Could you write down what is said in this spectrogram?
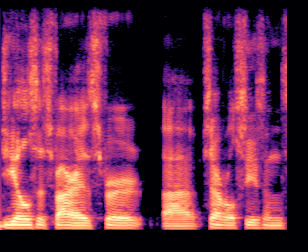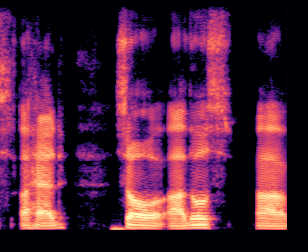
deals as far as for uh, several seasons ahead. So uh, those uh,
